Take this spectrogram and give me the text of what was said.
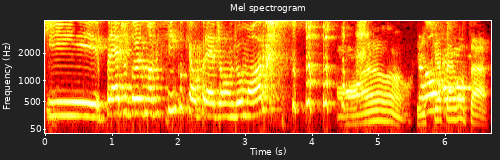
E prédio 295, que é o prédio onde eu moro. Oh, isso então, ia perguntar.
